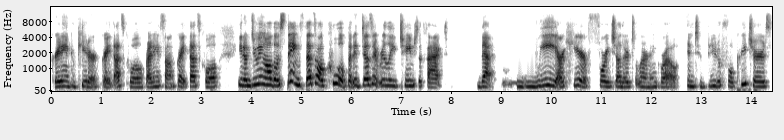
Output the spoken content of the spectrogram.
Creating a computer, great, that's cool. Writing a song, great, that's cool. You know, doing all those things, that's all cool, but it doesn't really change the fact that we are here for each other to learn and grow into beautiful creatures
